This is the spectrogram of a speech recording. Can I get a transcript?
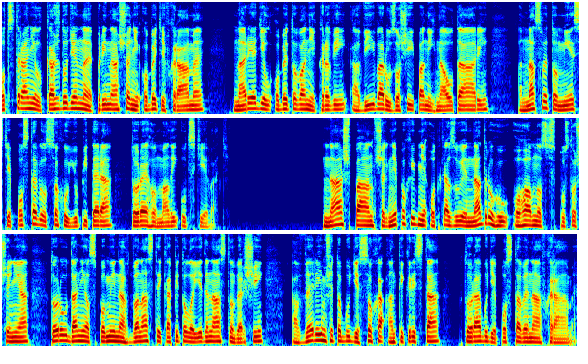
odstránil každodenné prinášanie obete v chráme, nariadil obetovanie krvi a vývaru zošípaných na oltári a na svetom mieste postavil sochu Jupitera, ktorého mali uctievať. Náš pán však nepochybne odkazuje na druhú ohavnosť spustošenia, ktorú Daniel spomína v 12. kapitole 11. verši a verím, že to bude socha Antikrista, ktorá bude postavená v chráme.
